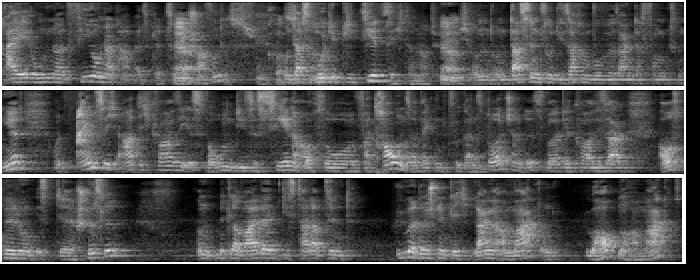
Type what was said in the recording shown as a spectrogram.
300, 400 Arbeitsplätze ja, geschaffen. Das ist schon krass. Und das ja. multipliziert sich dann natürlich. Ja. Und, und das sind so die Sachen, wo wir sagen, das funktioniert. Und einzigartig quasi ist, warum diese Szene auch so vertrauenserweckend für ganz Deutschland ist, weil wir quasi sagen, Ausbildung ist der Schlüssel. Und mittlerweile, die Startups sind überdurchschnittlich lange am Markt und überhaupt noch am Markt.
